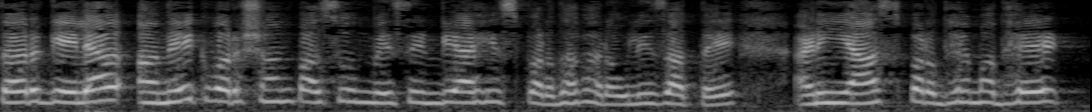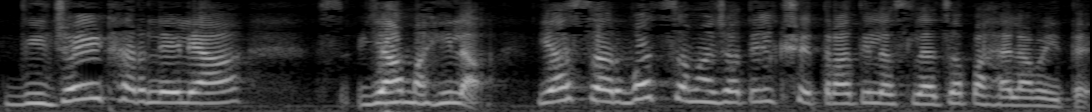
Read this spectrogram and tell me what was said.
तर गेल्या अनेक वर्षांपासून मिस इंडिया ही स्पर्धा भरवली जाते आणि या स्पर्धेमध्ये विजयी ठरलेल्या या महिला या सर्वच समाजातील क्षेत्रातील असल्याचं पाहायला मिळतंय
